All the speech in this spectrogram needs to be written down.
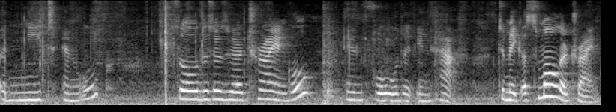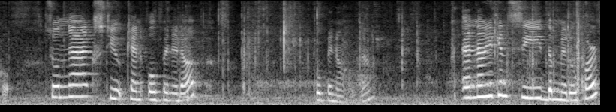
a neat envelope. So this is a triangle and fold it in half to make a smaller triangle. So next you can open it up. Open all of them. And now you can see the middle part.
